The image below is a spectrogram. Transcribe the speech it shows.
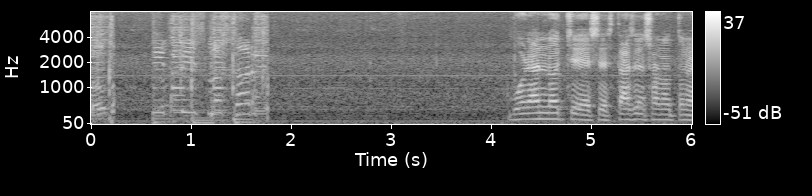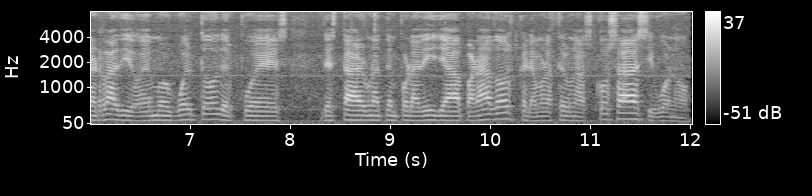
Todos los hardcore. Buenas noches, estás en Sonotones Radio. Hemos vuelto después de estar una temporadilla parados. Queremos hacer unas cosas y bueno,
